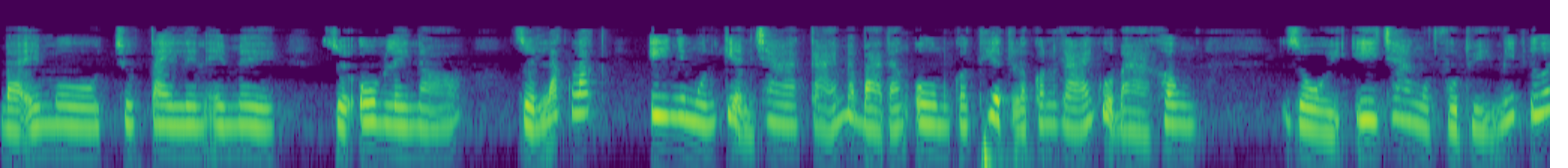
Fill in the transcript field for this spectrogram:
Bà Emo chụp tay lên Eme rồi ôm lấy nó, rồi lắc lắc y như muốn kiểm tra cái mà bà đang ôm có thiệt là con gái của bà không. Rồi y chang một phù thủy mít ướt,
